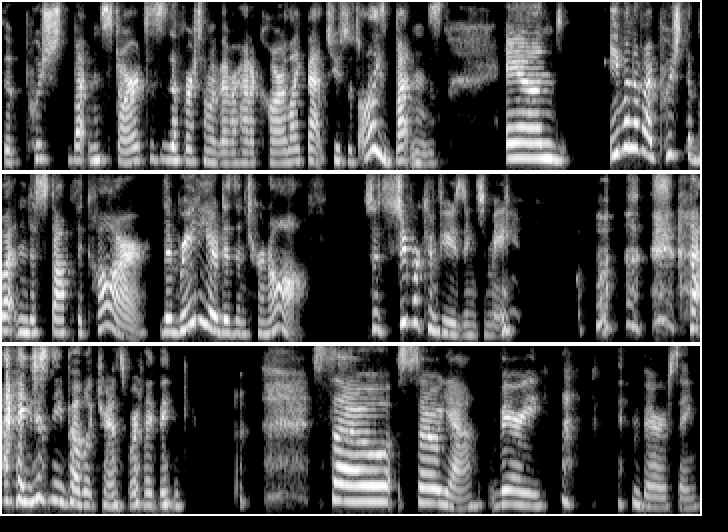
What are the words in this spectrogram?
the push button starts. This is the first time I've ever had a car like that too. So it's all these buttons. And even if I push the button to stop the car, the radio doesn't turn off. So it's super confusing to me. I just need public transport, I think. so, so yeah, very embarrassing,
